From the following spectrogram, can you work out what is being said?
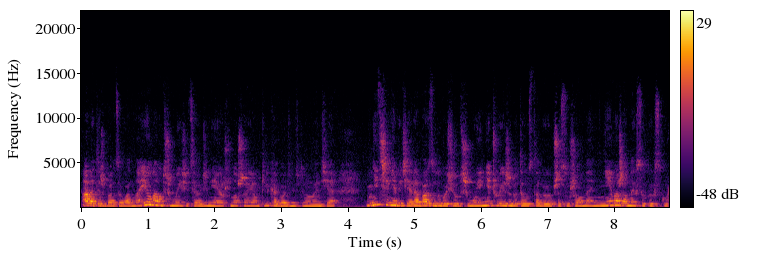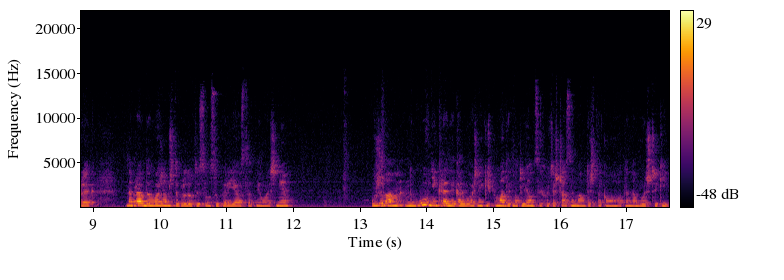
ale też bardzo ładna. I ona utrzymuje się cały dzień, ja już noszę ją kilka godzin w tym momencie. Nic się nie wyciera, bardzo długo się utrzymuje, nie czuję, żeby te usta były przesuszone, nie ma żadnych suchych skórek. Naprawdę uważam, że te produkty są super. Ja ostatnio właśnie używam głównie kredek albo właśnie jakichś pomadek matujących, chociaż czasem mam też taką ochotę na błyszczyki,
